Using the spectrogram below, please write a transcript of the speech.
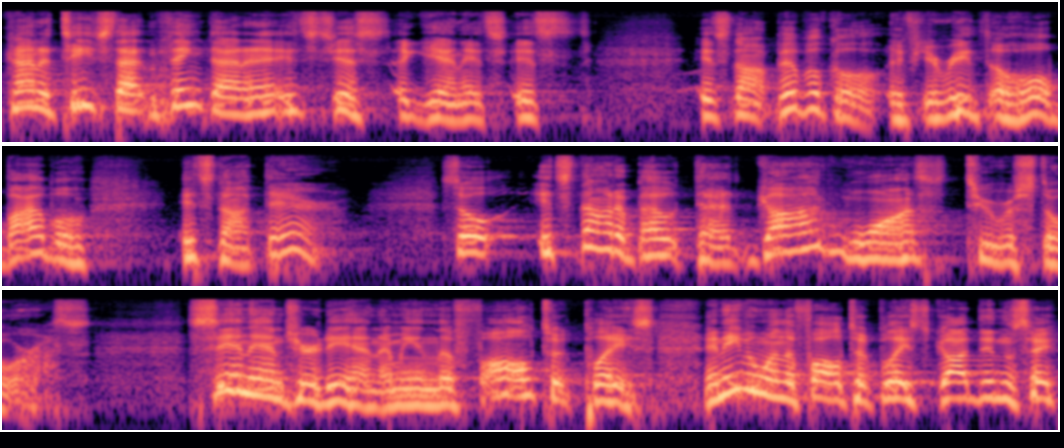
kind of teach that and think that, and it's just, again, it's, it's, it's not biblical. If you read the whole Bible, it's not there. So it's not about that. God wants to restore us. Sin entered in. I mean, the fall took place. And even when the fall took place, God didn't say,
